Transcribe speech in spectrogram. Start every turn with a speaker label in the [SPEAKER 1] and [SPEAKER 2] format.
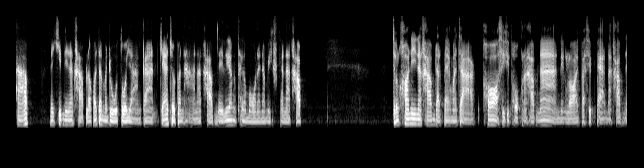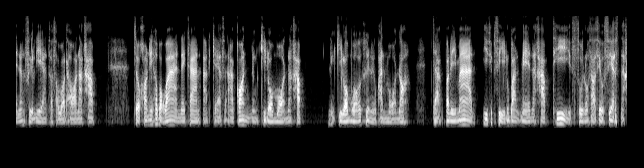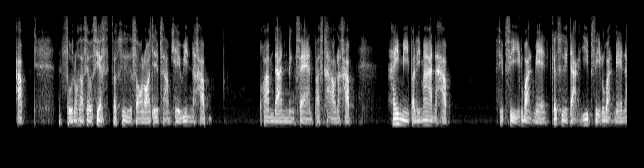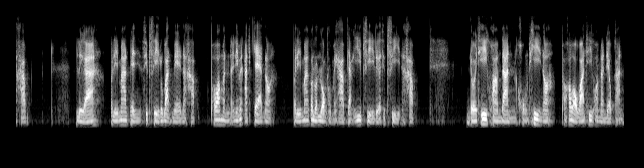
[SPEAKER 1] ครับ ในคลิปนี้นะครับ เราก็จะมาดูตัวอย่างการแก้โจทย์ปัญหานะครับ ในเรื่อง Thermodynamics กันนะครับ โจทย์ข้อนี้นะครับ ดัดแปลงมาจากข้อ 46 นะครับ หน้า 188 นะครับ ในหนังสือเรียนสสวทนะครับโจทย์ข้อนี้เขาบอกว่าในการอัดแก๊สอาร์กอน 1 กิโลโมลนะครับ 1 กิโลโมลก็คือ 1,000 โมลเนาะจากปริมาตร 24 ลูกบาศก์เมตรนะครับ ที่0องศาเซลเซียสนะครับ0องศาเซลเซียสก็คือ 273 เควินนะครับ ความดัน100,000 ปาสคาลนะครับ ให้มีปริมาตรนะครับ 14 ลูกบาศก์เมตร ก็คือจาก 24 ลูกบาศก์เมตรนะครับ เหลือปริมาตรเป็น 14 ลูกบาศก์เมตรนะครับ เพราะว่ามันอันนี้มันอัดแก๊สเนาะ ปริมาตรก็ลดลงถูกไหมครับ จาก 24 เหลือ 14 นะครับ โดยที่ความดันคงที่เนาะ เพราะเขาบอกว่าที่ความดันเดียวกัน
